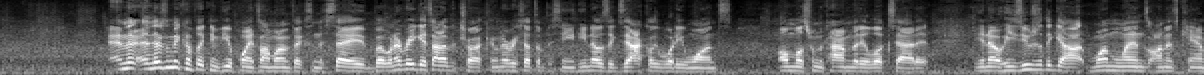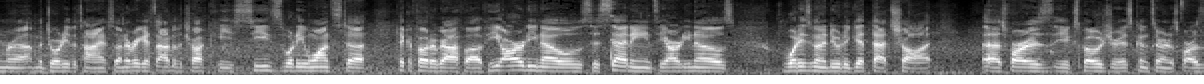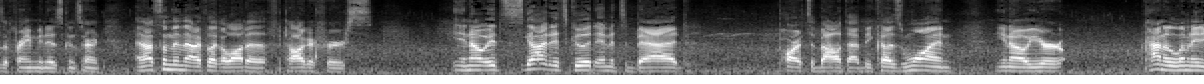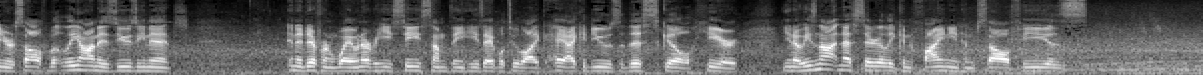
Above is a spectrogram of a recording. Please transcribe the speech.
and, there, and there's gonna be conflicting viewpoints on what I'm fixing to say, but whenever he gets out of the truck and whenever he sets up the scene, he knows exactly what he wants, almost from the time that he looks at it. You know, he's usually got one lens on his camera majority of the time, so whenever he gets out of the truck, he sees what he wants to take a photograph of. He already knows his settings, he already knows what he's gonna do to get that shot as far as the exposure is concerned, as far as the framing is concerned. And that's something that I feel like a lot of photographers you know, it's got its good and its bad parts about that because one, you know, you're kind of eliminating yourself, but Leon is using it in a different way. Whenever he sees something, he's able to like, hey, I could use this skill here. You know, he's not necessarily confining himself. He is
